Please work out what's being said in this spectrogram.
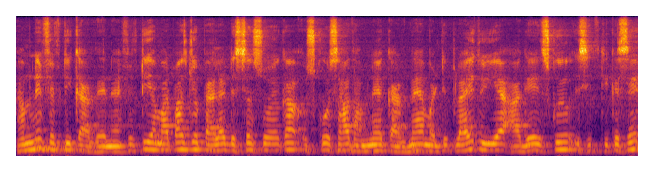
ہم نے ففٹی کر دینا ہے. ففٹی ہمارے پاس جو پہلا ڈسٹینس ہوئے گا اس کو ساتھ ہم نے کرنا ہے ملٹی پلائی تو یہ آگے اس کو اسی طریقے سے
